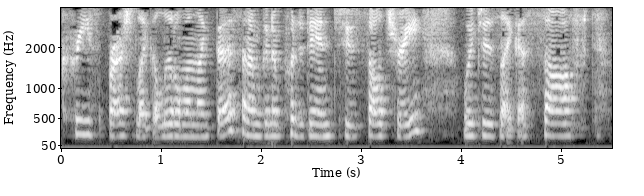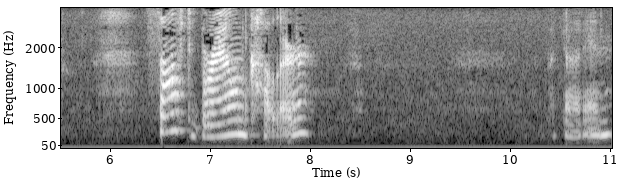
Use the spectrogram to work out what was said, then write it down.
crease brush, like a little one like this, and I'm going to put it into Sultry, which is like a soft, soft brown color put that in.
